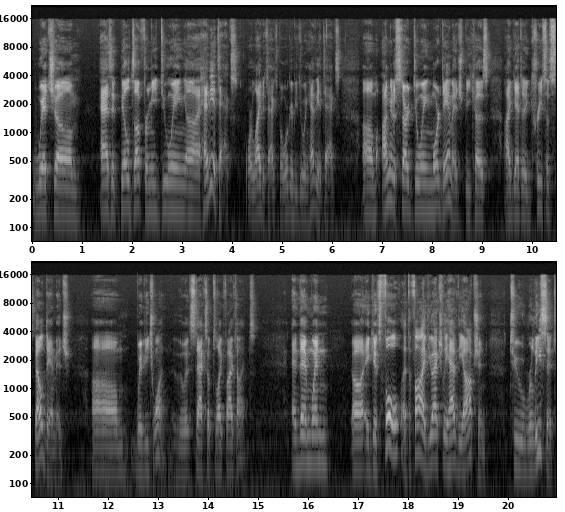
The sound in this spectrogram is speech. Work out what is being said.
which um, as it builds up for me doing uh, heavy attacks or light attacks, but we're going to be doing heavy attacks. Um, I'm going to start doing more damage because I get an increase of spell damage um, with each one. It stacks up to like five times. And then when uh, it gets full at the five, you actually have the option to release it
